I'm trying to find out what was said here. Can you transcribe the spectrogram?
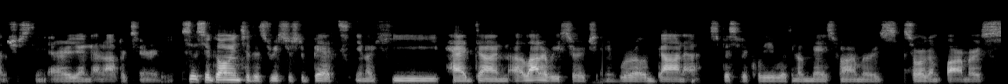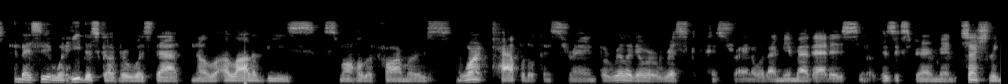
interesting area and an opportunity. So, so going into this research a bit, you know, he had done a lot of research in rural Ghana, specifically with, you know, maize farmers, sorghum farmers. And basically what he discovered was that, you know, a lot of these smallholder farmers weren't capital constrained, but really they were risk constrained. And what I mean by that is, you know, his experiment essentially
